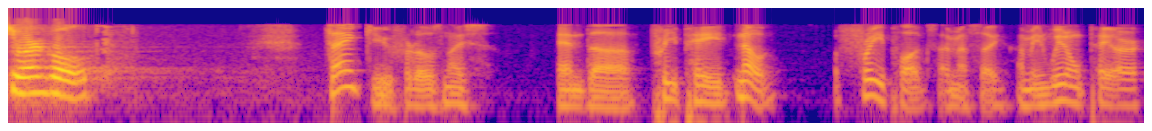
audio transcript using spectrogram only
Pure Gold. Thank you for those nice and uh, prepaid, no, free plugs, I must say. I mean, we don't pay our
